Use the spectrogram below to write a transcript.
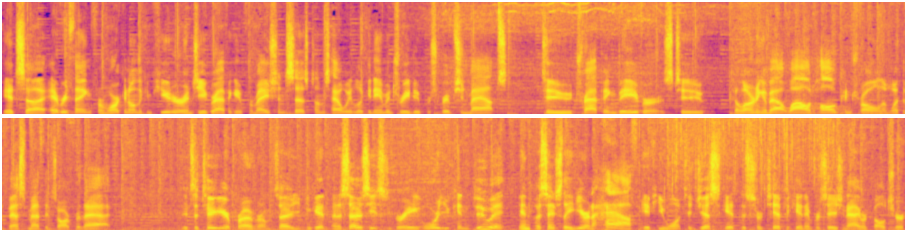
It's uh, everything from working on the computer and geographic information systems, how we look at imagery, do prescription maps, to trapping beavers, to, to learning about wild hog control and what the best methods are for that. It's a two-year program, so you can get an associate's degree or you can do it in essentially a year and a half if you want to just get the certificate in precision agriculture.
